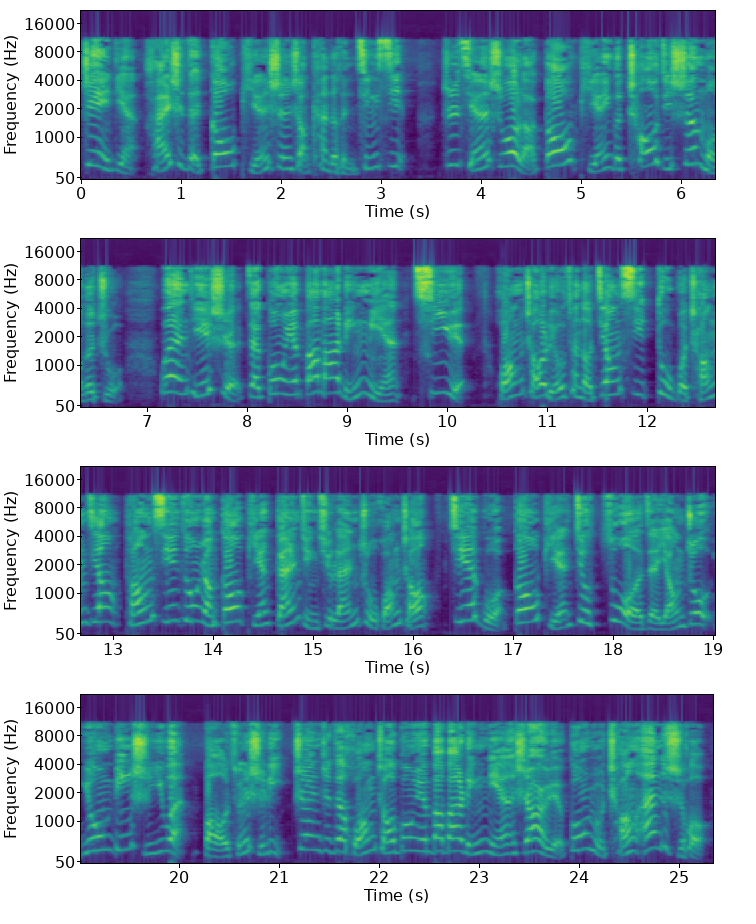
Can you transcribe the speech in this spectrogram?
这一点还是在高骈身上看得很清晰。之前说了，高骈一个超级生猛的主，问题是在公元八八零年七月。黄巢流窜到江西，渡过长江。唐僖宗让高骈赶紧去拦住黄巢，结果高骈就坐在扬州，拥兵十一万，保存实力。甚至在黄巢公元八八零年十二月攻入长安的时候，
